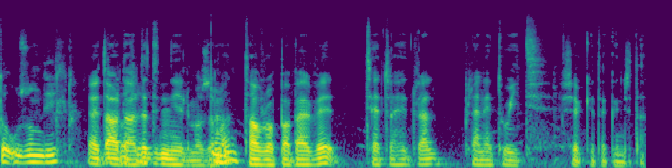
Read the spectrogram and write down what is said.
da uzun değil. Evet arda arda dinleyelim o zaman. Tower of Babel ve Tetrahedral Planetoid Şevket Akıncı'dan.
